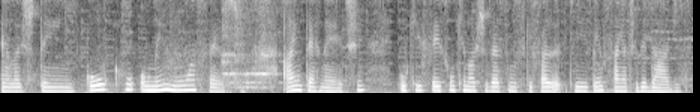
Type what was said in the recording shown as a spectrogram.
elas têm pouco ou nenhum acesso à internet, o que fez com que nós tivéssemos que, que pensar em atividades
